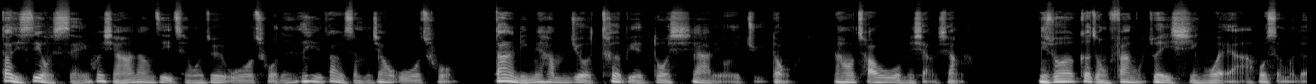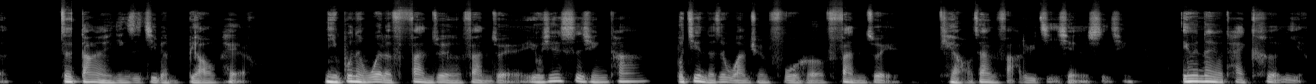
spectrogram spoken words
到底是有谁会想要让自己成为最龌龊的人？而且，到底什么叫龌龊？当然，里面他们就有特别多下流的举动，然后超乎我们想象。你说各种犯罪行为啊，或什么的，这当然已经是基本标配了。你不能为了犯罪而犯罪，有些事情它不见得是完全符合犯罪、挑战法律极限的事情，因为那又太刻意了。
